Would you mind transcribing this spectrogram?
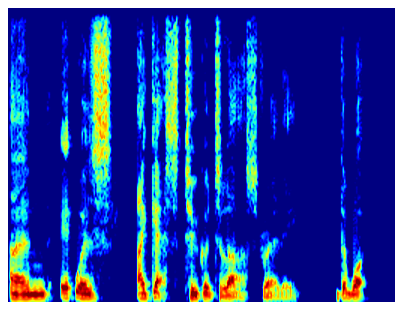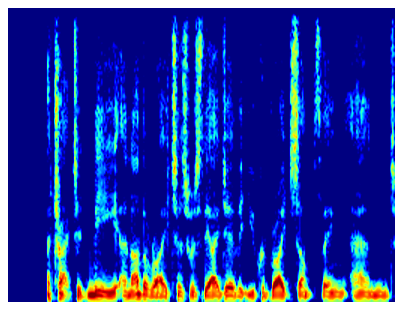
And it was, I guess, too good to last, really. That what attracted me and other writers was the idea that you could write something and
